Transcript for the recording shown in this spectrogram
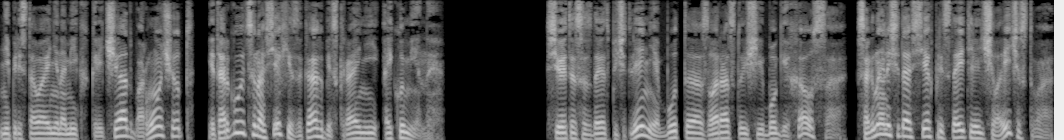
не переставая ни на миг кричат, бормочут и торгуются на всех языках бескрайней айкумены. Все это создает впечатление, будто злорадствующие боги хаоса согнали сюда всех представителей человечества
